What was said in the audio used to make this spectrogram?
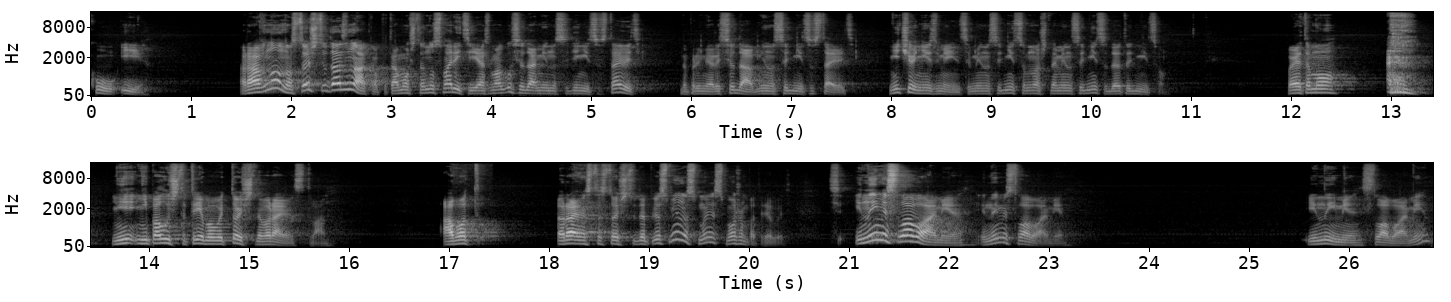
QI. Равно, но с точностью до знака, потому что, ну смотрите, я же могу сюда минус единицу вставить, например, и сюда минус единицу ставить. Ничего не изменится. Минус единицу умножить на минус единицу дает единицу. Поэтому не, не получится требовать точного равенства. А вот равенство с точностью d плюс-минус мы сможем потребовать. Иными словами, иными словами, иными словами,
